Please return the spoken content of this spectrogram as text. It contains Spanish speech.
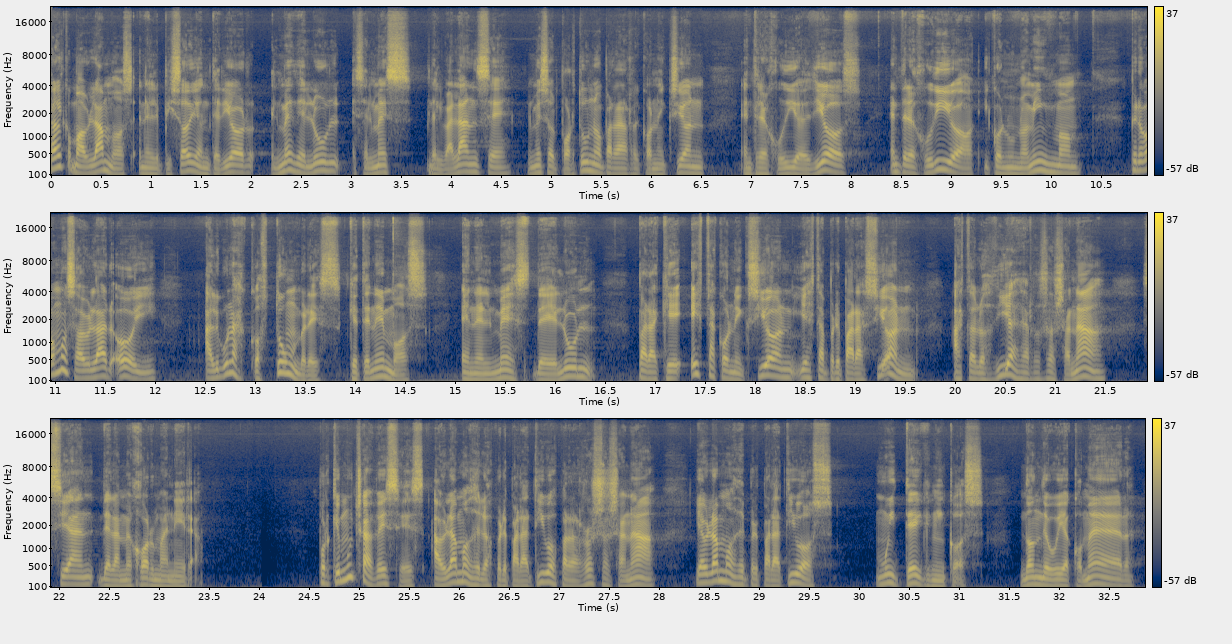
Tal como hablamos en el episodio anterior, el mes de Lul es el mes del balance, el mes oportuno para la reconexión entre el judío de Dios, entre el judío y con uno mismo. Pero vamos a hablar hoy algunas costumbres que tenemos en el mes de Elul para que esta conexión y esta preparación hasta los días de Rosh Hashanah sean de la mejor manera. Porque muchas veces hablamos de los preparativos para Rosh Hashanah y hablamos de preparativos muy técnicos. ¿Dónde voy a comer?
